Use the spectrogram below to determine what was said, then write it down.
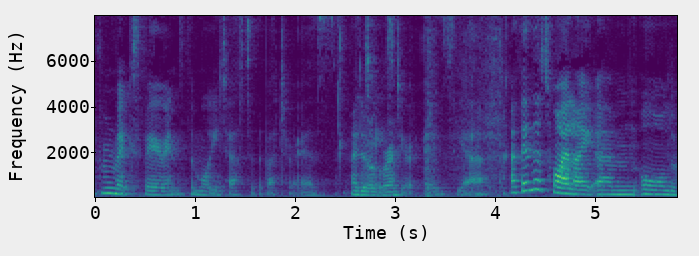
from experience, the more you test it, the better it is. I the do agree. it is, yeah. I think that's why like um, all the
